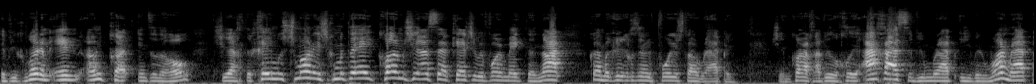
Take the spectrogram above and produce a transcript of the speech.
If you put him in uncut into the hole, before you make the knot. Before you start wrapping. If you wrap even one wrap,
